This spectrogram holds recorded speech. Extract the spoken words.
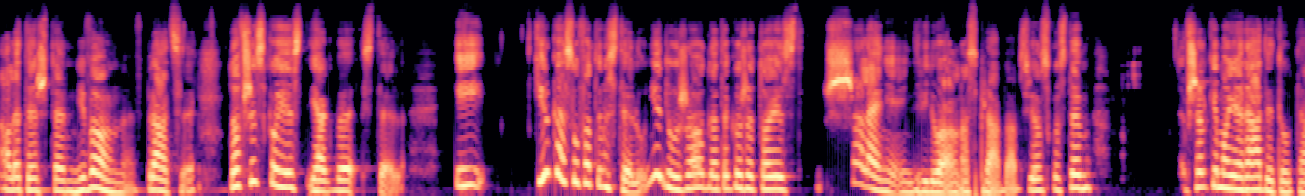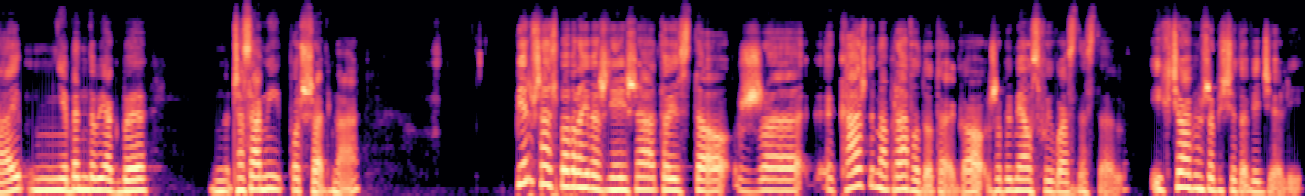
ale też ten niewolny w pracy. To wszystko jest jakby styl. I kilka słów o tym stylu. Niedużo, dlatego że to jest szalenie indywidualna sprawa. W związku z tym wszelkie moje rady tutaj nie będą jakby czasami potrzebne. Pierwsza sprawa najważniejsza to jest to, że każdy ma prawo do tego, żeby miał swój własny styl. I chciałabym, żebyście to wiedzieli.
